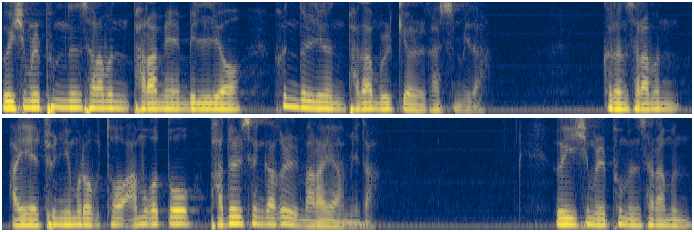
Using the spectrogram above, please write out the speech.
의심을 품는 사람은 바람에 밀려 흔들리는 바다 물결 같습니다. 그런 사람은 아예 주님으로부터 아무것도 받을 생각을 말아야 합니다. 의심을 품은 사람은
